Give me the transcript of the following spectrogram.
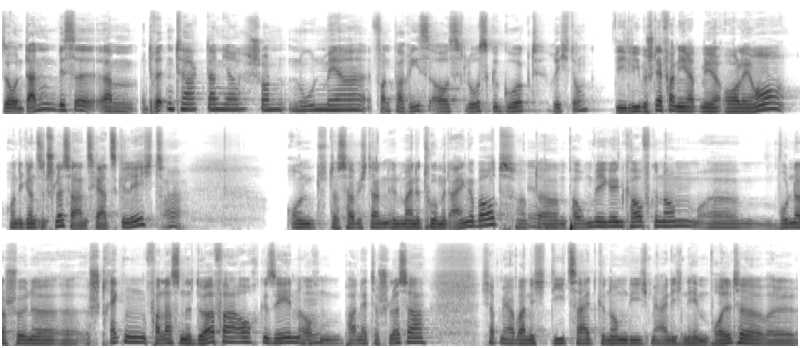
So, und dann bist du am dritten Tag dann ja schon nunmehr von Paris aus losgegurkt Richtung? Die liebe Stefanie hat mir Orléans und die ganzen Schlösser ans Herz gelegt. Ah. Und das habe ich dann in meine Tour mit eingebaut, habe da ein paar Umwege in Kauf genommen, ähm, wunderschöne äh, Strecken, verlassene Dörfer auch gesehen, auch ein paar nette Schlösser. Ich habe mir aber nicht die Zeit genommen, die ich mir eigentlich nehmen wollte, weil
